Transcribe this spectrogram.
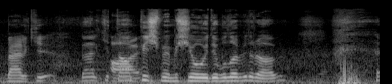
belki Belki tam Ay- pişmemiş Yahudi bulabilir abi.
